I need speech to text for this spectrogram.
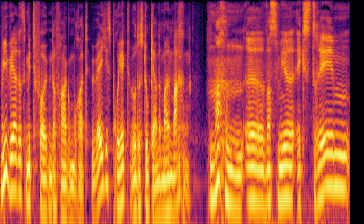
Wie wäre es mit folgender Frage, Murat? Welches Projekt würdest du gerne mal machen? Machen, äh, was mir extrem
